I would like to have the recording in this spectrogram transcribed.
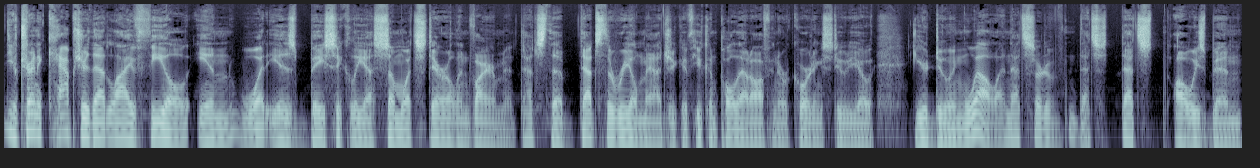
You're trying to capture that live feel in what is basically a somewhat sterile environment. That's the that's the real magic. If you can pull that off in a recording studio, you're doing well. And that's sort of that's that's always been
